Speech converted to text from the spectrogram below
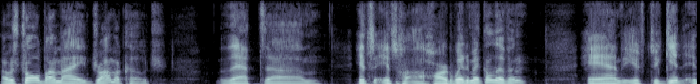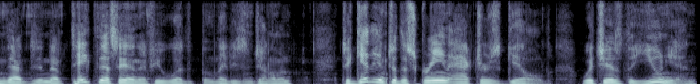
I was told by my drama coach that um, it's it's a hard way to make a living, and if to get in there, now take this in, if you would, ladies and gentlemen, to get into the Screen Actors Guild, which is the union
